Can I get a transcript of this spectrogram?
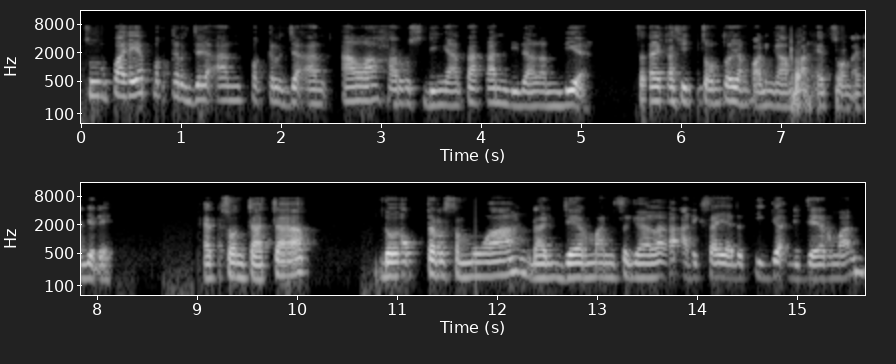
Supaya pekerjaan-pekerjaan Allah harus dinyatakan di dalam dia. Saya kasih contoh yang paling gampang, Edson aja deh. Edson cacat, dokter semua dari Jerman segala, adik saya ada tiga di Jerman,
